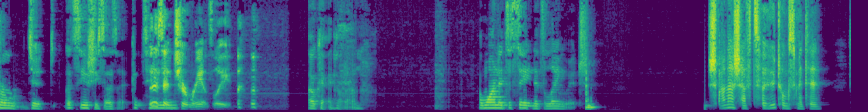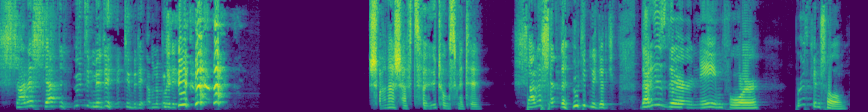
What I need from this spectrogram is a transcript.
let's see if she says it. Continue. It said translate. okay, hold on. I wanted to say in its language. Schwangerschaftsverhütungsmittel. Schwangerschaftsverhütungsmittel. I'm gonna play it. Schwangerschaftsverhütungsmittel. That is their name for birth control.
